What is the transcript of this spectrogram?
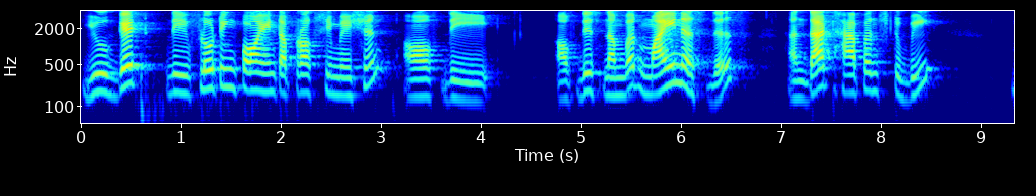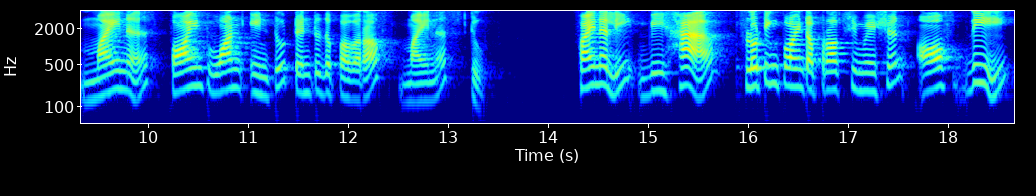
you get the floating point approximation of the of this number minus this and that happens to be minus 0.1 into 10 to the power of minus 2. Finally, we have floating point approximation of the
